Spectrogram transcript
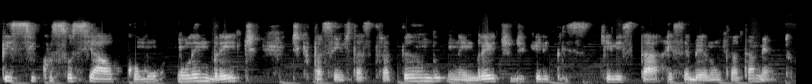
psicossocial, como um lembrete de que o paciente está se tratando, um lembrete de que ele, que ele está recebendo um tratamento.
